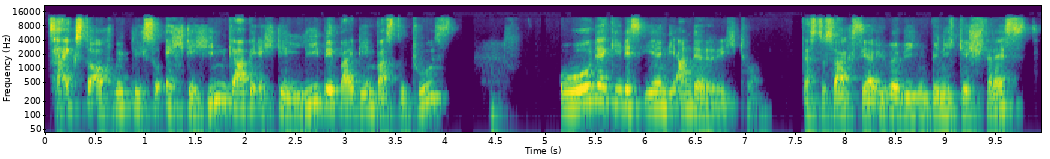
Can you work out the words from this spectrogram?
Zeigst du auch wirklich so echte Hingabe, echte Liebe bei dem, was du tust? Oder geht es eher in die andere Richtung? Dass du sagst, ja, überwiegend bin ich gestresst,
